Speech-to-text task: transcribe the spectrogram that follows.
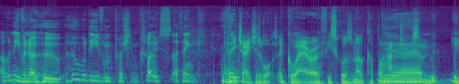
I wouldn't even know who who would even push him close. I think. I I think think- changes what Aguero if he scores another couple of hat tricks and we- we easily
